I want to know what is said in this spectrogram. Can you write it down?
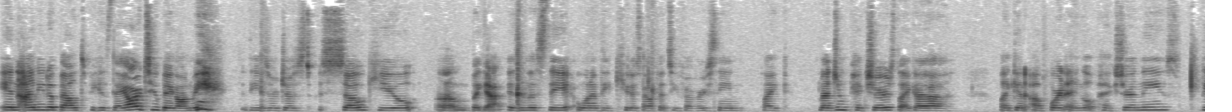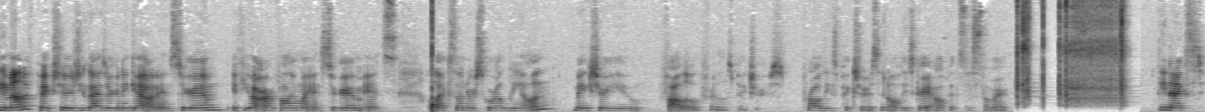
and I need a belt because they are too big on me. These are just so cute. Um, but yeah, isn't this the one of the cutest outfits you've ever seen? Like, imagine pictures, like a like an upward angle picture in these. The amount of pictures you guys are going to get on Instagram, if you aren't following my Instagram, it's Alexa underscore Lian. Make sure you follow for those pictures, for all these pictures and all these great outfits this summer. The next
